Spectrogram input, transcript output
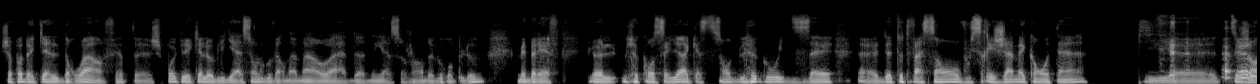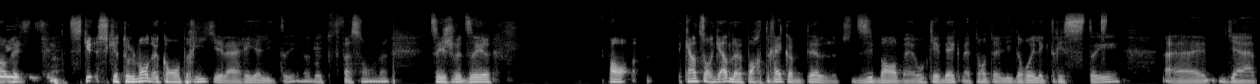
sais, pas de quel droit, en fait. Je ne sais pas quelle obligation le gouvernement a à donner à ce genre de groupe-là. Mais bref, le conseiller en question de Legault, il disait euh, de toute façon, vous ne serez jamais content. Puis, euh, genre, ce, que, ce, que, tout le monde a compris, qui est la réalité, de toute façon. Je veux dire, quand tu regardes le portrait comme tel, tu te dis, bon, ben, au Québec, mettons, tu as l'hydroélectricité, euh, y a,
